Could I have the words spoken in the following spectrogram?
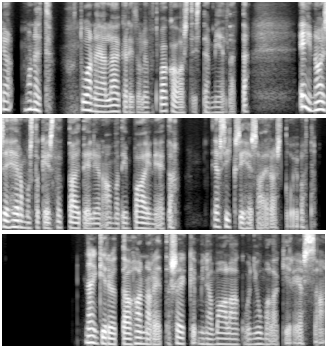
Ja monet tuon ajan lääkärit olivat vakavasti sitä mieltä, että ei naisen hermosto kestä taiteilijan ammatin paineita, ja siksi he sairastuivat. Näin kirjoittaa Hanna-Reetta Schreck Minä maalaan kuin Jumala kirjassaan.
